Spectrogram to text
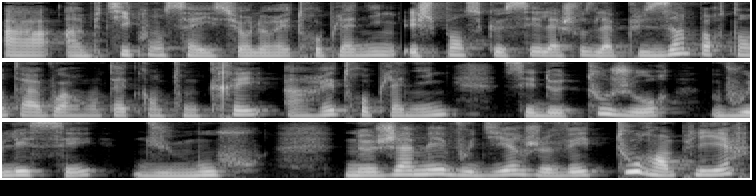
à un petit conseil sur le rétro-planning et je pense que c'est la chose la plus importante à avoir en tête quand on crée un rétro-planning, c'est de toujours vous laisser du mou. Ne jamais vous dire je vais tout remplir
